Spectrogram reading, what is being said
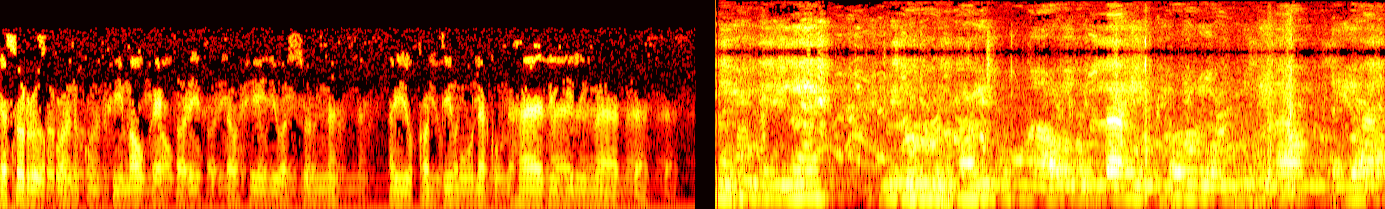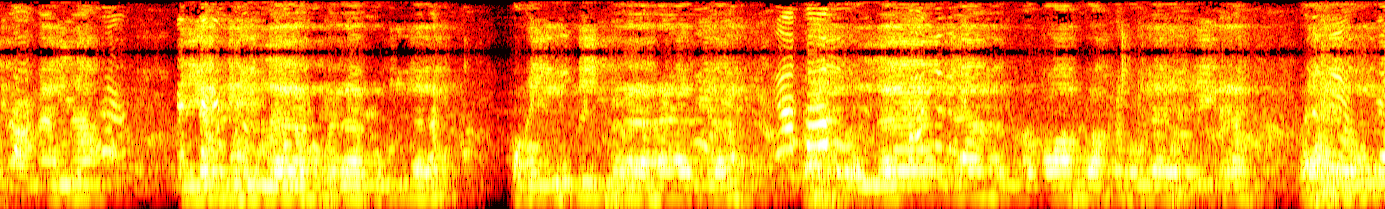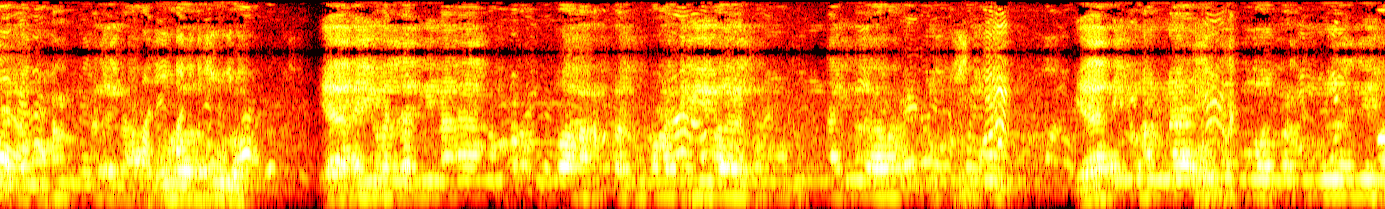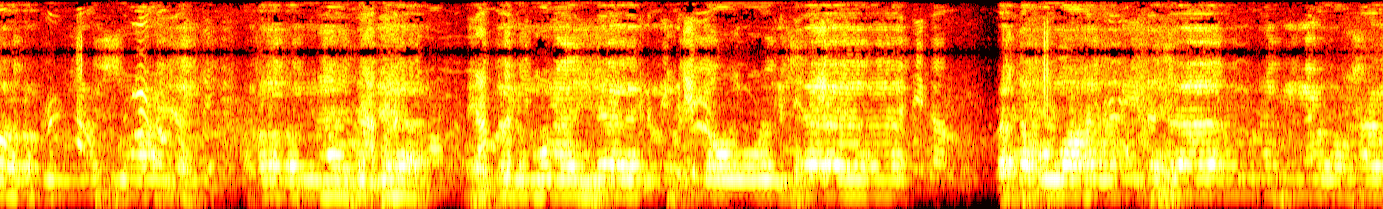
يسر إخوانكم في موقع طريق التوحيد والسنة أن يقدموا لكم هذه المادة. الحمد لله نحمده ونستعينه ونعوذ بالله من شرور أنفسنا ومن سيئات أعمالنا. من يهده الله فلا مضل له ومن يضلل فلا هادي له. وأشهد أن لا إله إلا الله وحده لا شريك له. واشهد ان محمدا عبده ورسوله يا أيها الذين آمنوا اتقوا الله حق تقاته ولا تموتن إلا وأنتم مسلمون. يا أيها الناس اتقوا ربكم الذي خلقكم من نفس واحدة وخلق منها زوجها وخلق منهما رجالا كثيرا ونساء واتقوا الله الذي تساءلون به والأرحام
